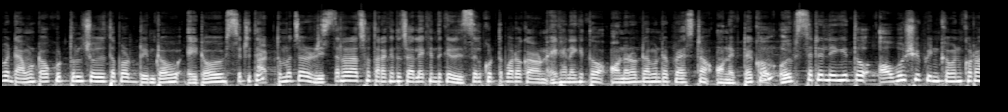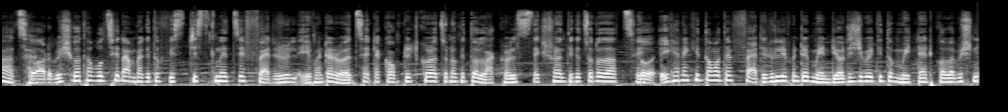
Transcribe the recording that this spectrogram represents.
দামে ডায়মন্ড টাও করতে হলে চলে যেতে পারো ড্রিম টাও এইটাও ওয়েবসাইটে আর তোমরা যারা রিসেলার আছো তারা কিন্তু চাইলে এখান থেকে রিসেল করতে পারো কারণ এখানে কিন্তু অন্যান্য ডায়মন্ডের প্রাইসটা অনেকটাই কম। ওয়েবসাইটের লিঙ্ক কিন্তু অবশ্যই পিন কমেন্ট করা আছে। আর বেশি কথা বলছি না আমরা কিন্তু ফিস্ট স্ক্রিনের যে ফ্যাডিরুল ইভেন্টটা রয়েছে এটা কমপ্লিট করার জন্য কিন্তু লাকরল সেকশনের দিকে চলে যাচ্ছে। তো এখানে কিন্তু আমাদের ফ্যাডিরুল ইভেন্টের মেন ডিওর হিসেবে কিন্তু মিড নাইট কোলাবেশন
